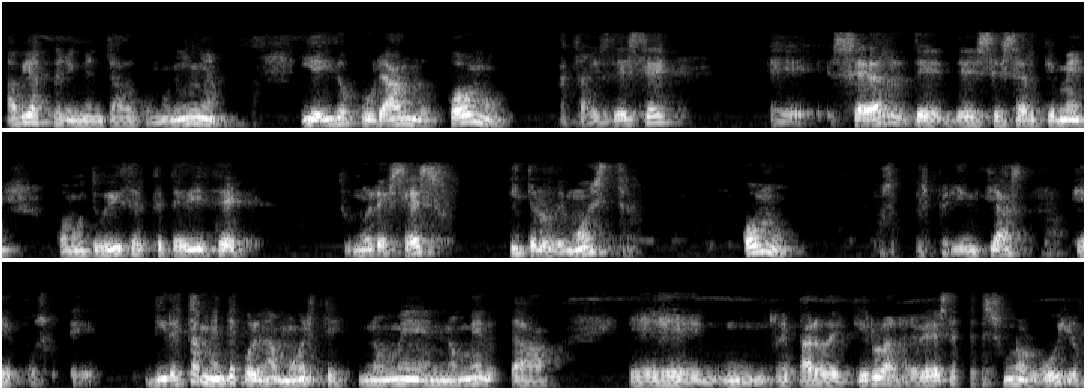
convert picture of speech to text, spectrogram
había experimentado como niña y he ido curando. ¿Cómo? A través de ese eh, ser, de, ese ser que me, como tú dices, que te dice, Tú no eres eso y te lo demuestra. ¿Cómo? Pues experiencias pues, eh, directamente con la muerte. No me, no me da eh, reparo decirlo, al revés, es un orgullo.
